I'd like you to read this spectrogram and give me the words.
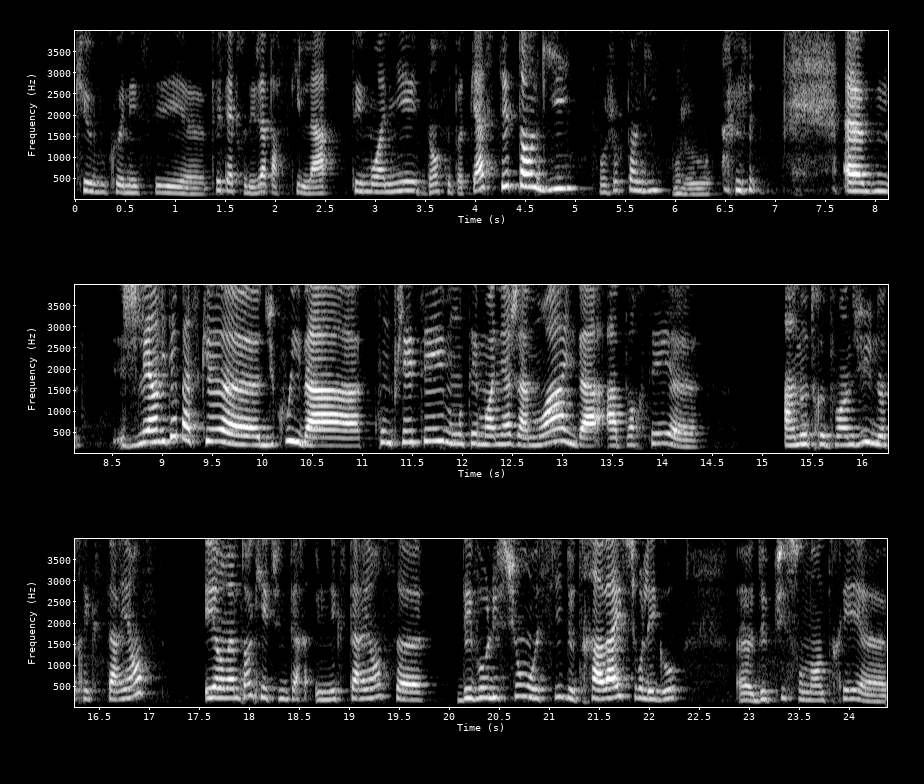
que vous connaissez euh, peut-être déjà parce qu'il a témoigné dans ce podcast. C'est Tanguy. Bonjour Tanguy. Bonjour. Euh, je l'ai invité parce que du coup, il va compléter mon témoignage à moi, il va apporter un autre point de vue, une autre expérience, et en même temps qui est une, une expérience d'évolution aussi, de travail sur l'ego euh, depuis son entrée euh,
